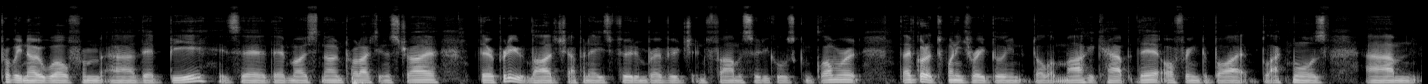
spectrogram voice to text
probably know well from uh, their beer is their, their most known product in Australia. They're a pretty large Japanese food and beverage and pharmaceuticals conglomerate. They've got a $23 billion market cap. They're offering to buy Blackmores um,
